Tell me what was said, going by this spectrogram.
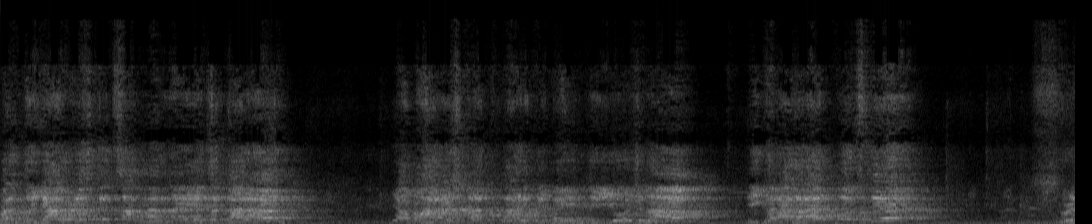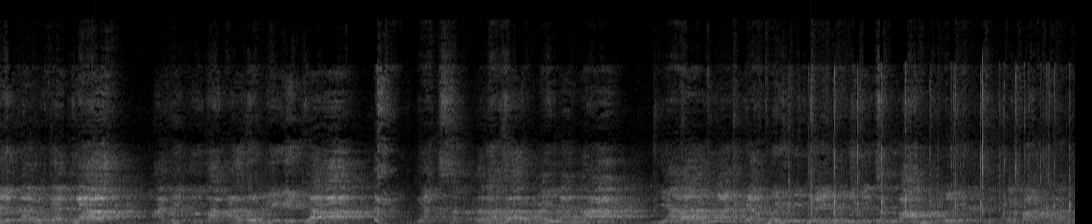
परंतु यावेळेस ते चालणार नाही याचं कारण या महाराष्ट्रात लाडकी बहीणची योजना ही घराघरात पोहोचली धुळे तालुक्यातल्या अधिकृत आकडा जो मी घेतला त्यात सत्तर हजार महिलांना या लाडक्या बहिणीच्या योजनेचा लाभ होतोय. सत्तर बहात्तर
